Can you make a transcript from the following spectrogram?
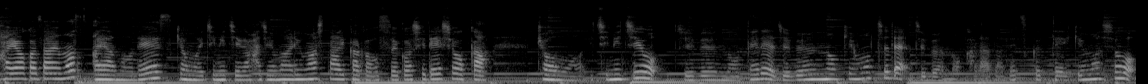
はようございます。あやのです。今日も一日が始まりました。いかがお過ごしでしょうか？今日も一日を自分の手で自分の気持ちで自分の体で作っていきましょ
